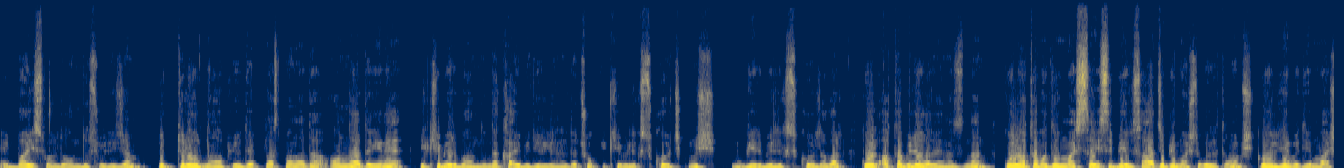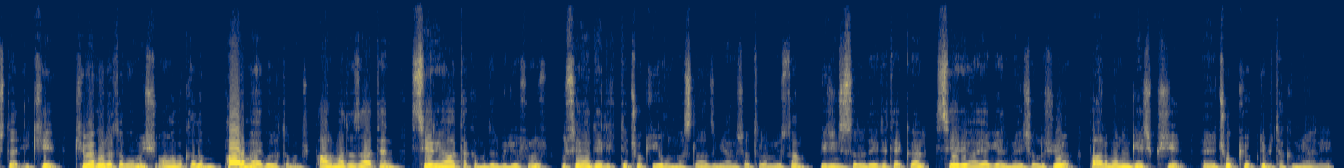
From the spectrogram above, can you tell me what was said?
e, bahis vardı. Onu da söyleyeceğim. Lüttirol ne yapıyor? Deplasmanlarda onlar da yine 2-1 bandında kaybediyor genelde. Çok 2-1'lik skor çıkmış. 1-1'lik skor da var. Gol atabiliyorlar en azından. Gol atamadığım maç sayısı 1. Sadece bir maçta gol atamamış. Gol yemediğim maçta 2. Kime gol atamamış? Ona bakalım. Parma'ya gol atamamış. Parma'da zaten Serie A takımıdır biliyorsunuz. Bu sene de ligde çok iyi olması lazım yanlış hatırlamıyorsam. Birinci sıradaydı. Tekrar Serie A'ya gelmeye çalışıyor. Parma'nın geçmişi e, çok köklü bir takım yani.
